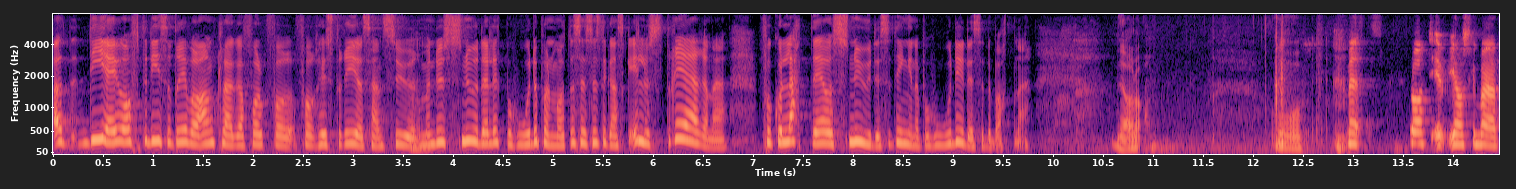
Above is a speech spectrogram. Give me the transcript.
at, De er jo ofte de som driver og anklager folk for, for hysteri og sensur. Men du snur det litt på hodet på en måte, så jeg syns det er ganske illustrerende for hvor lett det er å snu disse tingene på hodet i disse debattene. Ja da. Och... Men, förlåt, jag ska bara,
